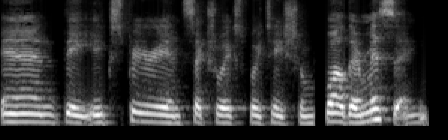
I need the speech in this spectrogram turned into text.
and they experience sexual exploitation while they're missing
